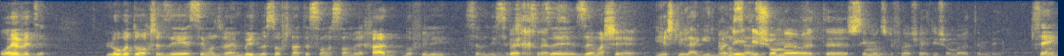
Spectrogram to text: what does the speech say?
אוהב את זה. לא בטוח שזה יהיה סימונס ואמביד בסוף שנת 2021 בפילי 76. בהחלט. זה, זה מה שיש לי להגיד בנושא אני הזה. הייתי שומר את אה, סימונס לפני שהייתי שומר את אמביד. סיים.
